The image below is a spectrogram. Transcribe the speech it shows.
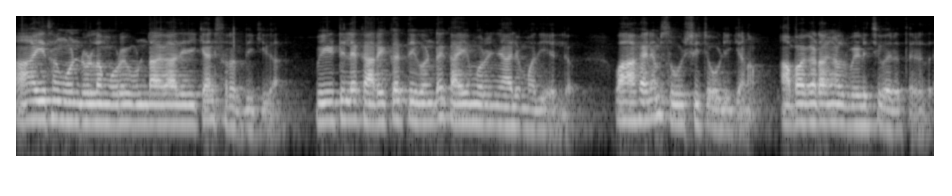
ആയുധം കൊണ്ടുള്ള മുറിവുണ്ടാകാതിരിക്കാൻ ശ്രദ്ധിക്കുക. വീട്ടിലെ കറിക്കത്തി കൊണ്ട് കൈമുറിഞ്ഞാലും മതിയല്ലോ. വാഹനം സൂക്ഷിച്ചോടിക്കണം അപകടങ്ങൾ വിളിച്ചു വരുത്തരുത്.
